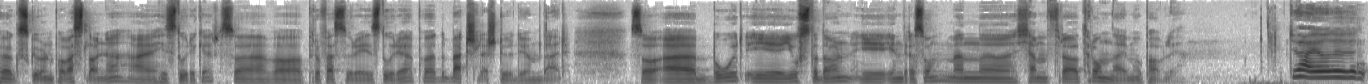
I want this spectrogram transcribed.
Høgskolen på Vestlandet. Jeg er historiker, så jeg var professor i historie på et bachelorstudium der. Så jeg bor i Jostedalen i Indre Sogn, men eh, kommer fra Trondheim opphavlig. Du har jo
